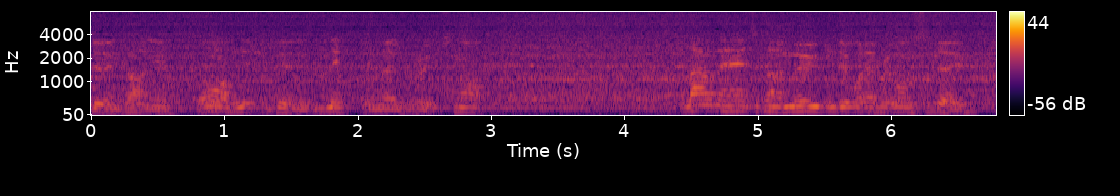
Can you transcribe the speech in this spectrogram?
Doing, can't you? All I'm literally doing is lifting those roots, not allowing the hair to kind of move and do whatever it wants to do.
